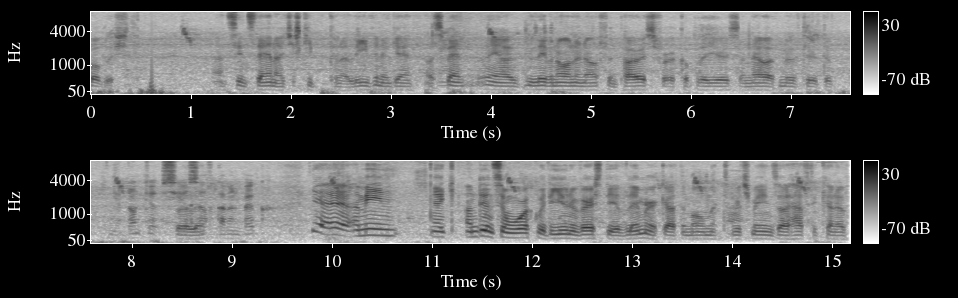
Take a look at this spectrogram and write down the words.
published. And since then, I just keep kind of leaving again. I spent, you know, living on and off in Paris for a couple of years, and now I've moved here to You don't you see Berlin. yourself coming back? Yeah, I mean, like I'm doing some work with the University of Limerick at the moment, which means I have to kind of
